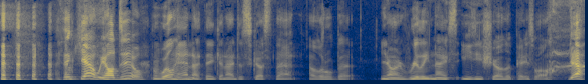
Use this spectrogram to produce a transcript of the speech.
I think yeah, we all do. Will Hand, I think, and I discussed that a little bit. You know, a really nice, easy show that pays well. Yeah,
